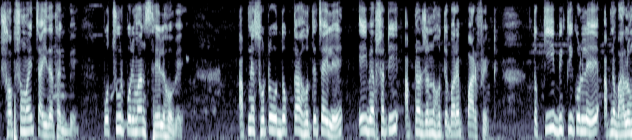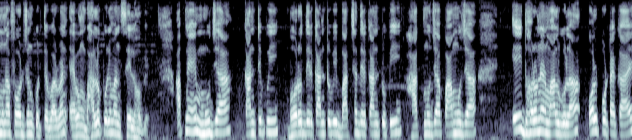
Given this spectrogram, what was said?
সবসময় চাহিদা থাকবে, প্রচুর পরিমাণ সেল হবে। আপনি ছোট উদ্যোক্তা হতে চাইলে এই ব্যবসাটি আপনার জন্য হতে পারে পারফেক্ট তো কি বিক্রি করলে আপনি ভালো মুনাফা অর্জন করতে পারবেন এবং ভালো পরিমাণ সেল হবে? আপনি মোজা, কানটুপি, বড়দের কানটুপি, বাচ্চাদের কানটুপি, হাত মোজা, পা মোজা, এই ধরনের মালগুলা অল্প টাকায়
